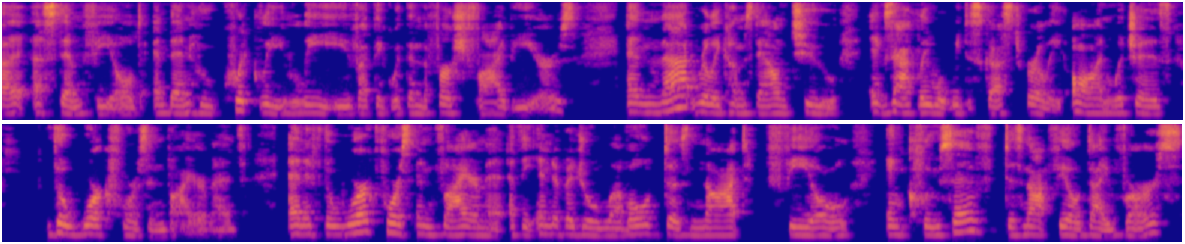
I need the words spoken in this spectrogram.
a, a, STEM field and then who quickly leave, I think within the first five years. And that really comes down to exactly what we discussed early on, which is the workforce environment. And if the workforce environment at the individual level does not feel inclusive, does not feel diverse,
